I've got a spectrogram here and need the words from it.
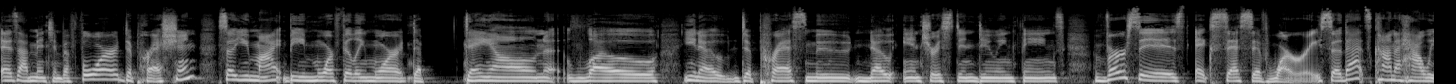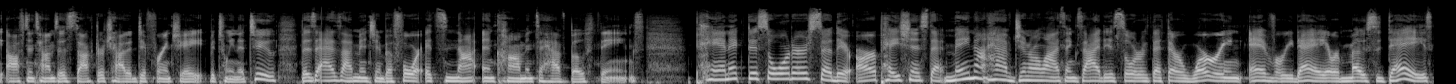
as I mentioned before, depression. So you might be more feeling more depressed down, low, you know, depressed mood, no interest in doing things versus excessive worry. So that's kind of how we oftentimes as doctors try to differentiate between the two. But as I mentioned before, it's not uncommon to have both things panic disorder. So there are patients that may not have generalized anxiety disorder that they're worrying every day or most days,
